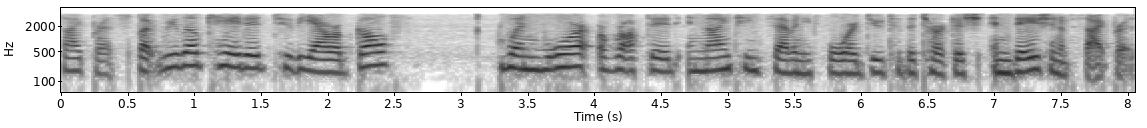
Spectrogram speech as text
Cyprus but relocated to the Arab Gulf when war erupted in 1974 due to the Turkish invasion of Cyprus.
